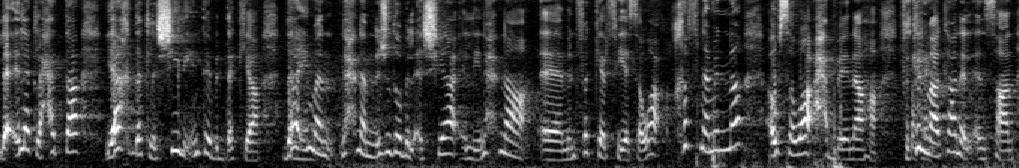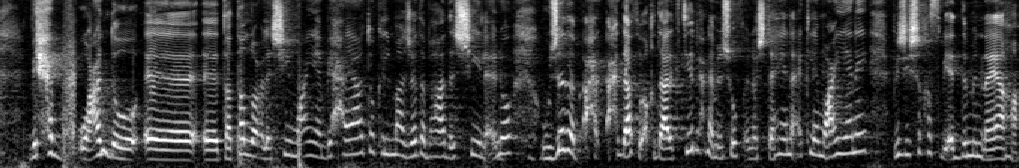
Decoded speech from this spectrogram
لإلك لحتى ياخذك للشيء اللي انت بدك اياه. دائما نحن بنجذب الاشياء اللي نحن بنفكر آه، فيها سواء خفنا منها أو سواء حبيناها. فكل ما كان الإنسان بحب وعنده آه، آه، تطلع لشيء معين بحياته كل ما جذب هذا الشيء له وجذب أحداث وأقدار كثير نحن بنشوف إنه اشتهينا أكلة معينة بيجي شخص بيقدم لنا إياها.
